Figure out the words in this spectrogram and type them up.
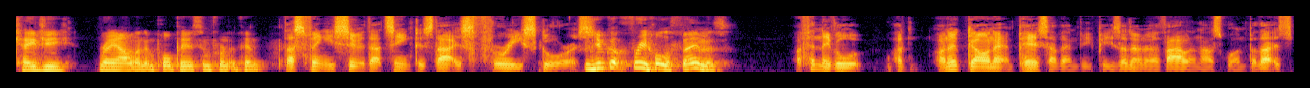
KG, Ray Allen, and Paul Pierce in front of him. That's the thing. He suited that team because that is three scorers. You've got three Hall of Famers. I think they've all. I, I know Garnett and Pierce have MVPs. I don't know if Allen has one, but that is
